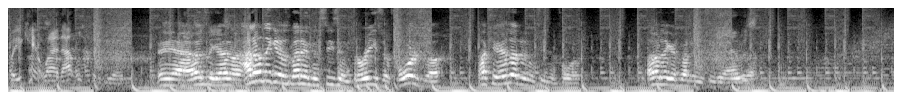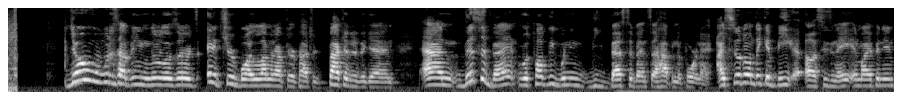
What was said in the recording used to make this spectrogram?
But you can't lie, that was pretty good. Yeah, that was a good one. I don't think it was better than season 3s or 4s though. Actually, it was better than season 4. I don't think it was better than season yeah, Yo, what is happening, little lizards? It's your boy Lemon After Patrick back at it again. And this event was probably one of the best events that happened to Fortnite. I still don't think it beat uh, season eight in my opinion,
